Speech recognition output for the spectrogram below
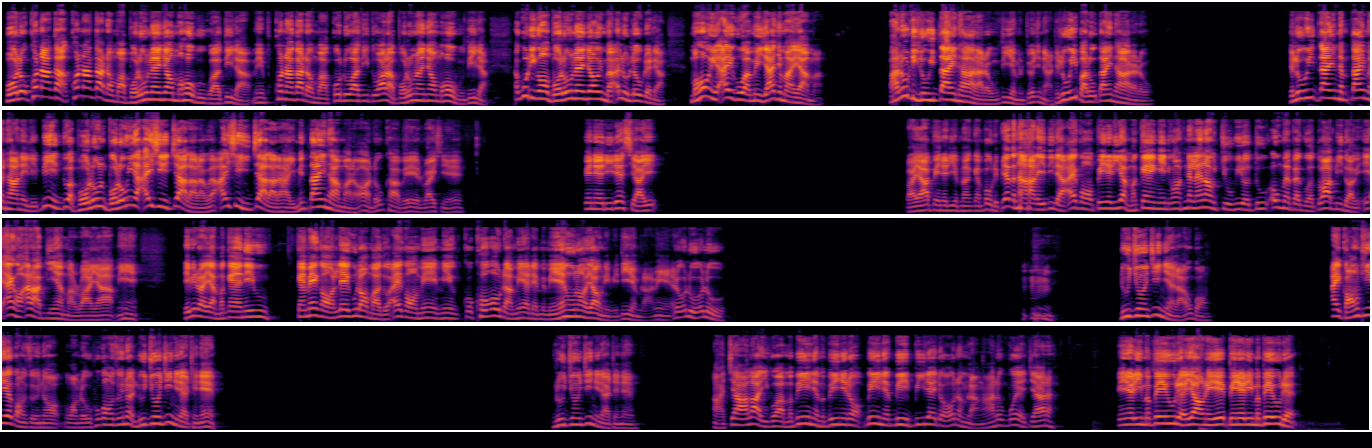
ဘောလုံးခုနကခုနကတော့မှဘောလုံးလမ်းကြောင်းမဟုတ်ဘူးကွာတိလားမင်းခုနကတော့မှကိုတိုဝါစီသွားတာဘောလုံးလမ်းကြောင်းမဟုတ်ဘူးတိလား အခုဒီကောင်ဘောလုံးလမ်းကြောင်းကြီးမှာအဲ့လိုလုပ်လိုက်တာမဟုတ်ရင်အဲ့ကူကမင်းရကြမှာရမှာဘာလို့ဒီလိုကြီးတိုင်းထားရတာတော့တိရမလို့ပြောချင်တာဒီလိုကြီးဘာလို့တိုင်းထားရတာတော့ဒီလိုကြီးတိုင်းတိုင်းမထားနေလေပြီးရင် तू ကဘောလုံးဘောလုံးကြီးအိုက်ရှိကြလာတာကွာအိုက်ရှိကြီးကြလာတာဟာကြီးမင်းတိုင်းထားမှာတော့အော်ဒုက္ခပဲ right ရဲ့ပင်နယ်ဒီတဲ့ဆရာကြီးဘာရပင်နယ်ဒီအမှန်ကန်ပုတ်တယ်ပြဿနာလေးတိလားအဲ့ကောင်ပင်နယ်ဒီကမကန်ငင်ဒီကောင်နှစ်လန်းလောက်ကျူပြီးတော့ तू အုပ်မဲ့ဘက်ကသွားပြီးသွားပြီအေးအဲ့ကောင်အဲ့ဒါပြင်ရမှာရာယာမင်း ဒေးဗစ်ရာယာမကန်သေးဘူးကန်မဲ့ကောင်လဲကူးလောက်မှာသူအဲ့ကောင်မင်းမင်းခုံအုပ်တာမင်းကလည်းမမြဲဘူးတော့ရောက်နေပြီသိတယ်မလားမင်းအဲ့လိုအဲ့လိုအဲ့လိုလူဂျွန်ကြည့်ညံလားဟုတ်ပေါင်းအဲ့ခေါင်းထီးတဲ့ကောင်ဆိုရင်တော့ဟိုဘာမလို့ဟိုကောင်ဆိုရင်တော့လူဂျွန်ကြည့်နေတယ်ထင်တယ်လူဂျွန်ကြည့်နေတာထင်တယ်အာကြာလာကြီးကွာမပေးနဲ့မပေးနဲ့တော့ပေးနဲ့ပေးပြီးလိုက်တော့ဟုတ်တယ်မလားငါတို့ပွဲကြားတာ ပင်နယ်ဒီမပေးဘူးတဲ့ရောက်နေရေးပင်နယ်ဒီမပေးဘူးတဲ့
